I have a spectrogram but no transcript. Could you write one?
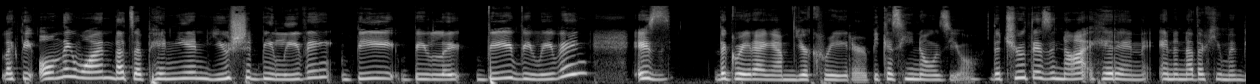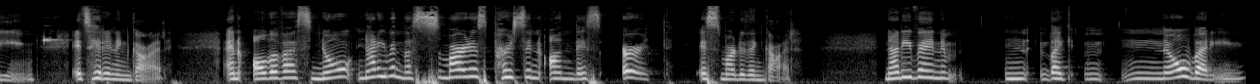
like the only one that's opinion you should be leaving, be be be believing, is the great I am, your creator, because he knows you. The truth is not hidden in another human being, it's hidden in God. And all of us know, not even the smartest person on this earth is smarter than God. Not even like nobody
